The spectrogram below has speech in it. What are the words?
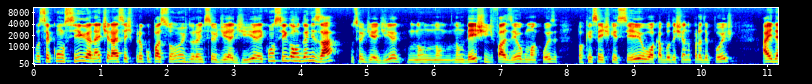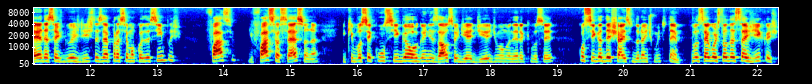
você consiga né, tirar essas preocupações durante seu dia a dia e consiga organizar o seu dia a dia, não, não, não deixe de fazer alguma coisa porque você esqueceu ou acabou deixando para depois. A ideia dessas duas listas é para ser uma coisa simples, fácil, de fácil acesso, né? E que você consiga organizar o seu dia a dia de uma maneira que você consiga deixar isso durante muito tempo. Se você gostou dessas dicas,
